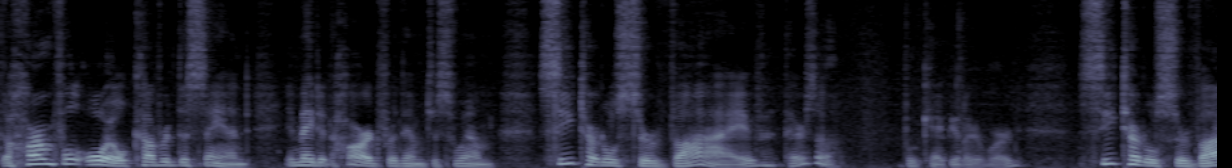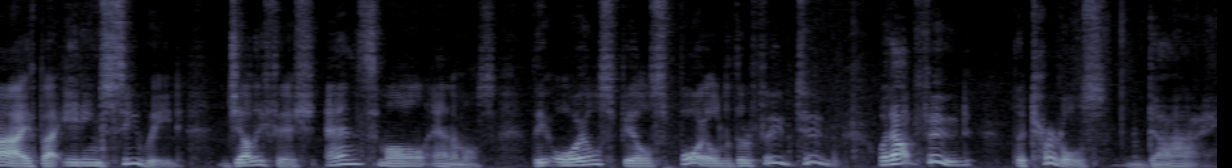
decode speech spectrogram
The harmful oil covered the sand. It made it hard for them to swim. Sea turtles survive. There's a vocabulary word. Sea turtles survive by eating seaweed, jellyfish, and small animals. The oil spill spoiled their food too. Without food, the turtles die.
